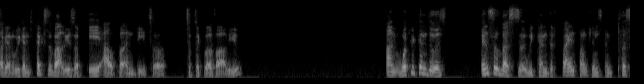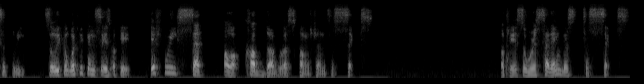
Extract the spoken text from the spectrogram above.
again we can fix the values of A, alpha, and beta to a particular value. And what we can do is in Sylvester, we can define functions implicitly. So we can what we can say is okay, if we set our Cobb-Douglas function to six. Okay, so we're setting this to six.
